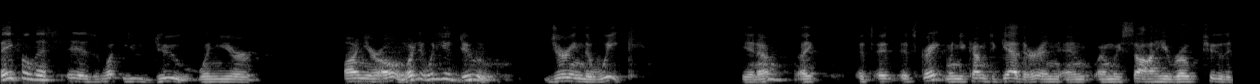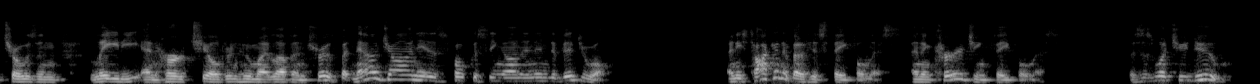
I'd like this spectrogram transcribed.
faithfulness is what you do when you're on your own. What, what do you do during the week? You know, like it's it, it's great when you come together and and when we saw he wrote to the chosen lady and her children whom i love in truth but now john is focusing on an individual and he's talking about his faithfulness and encouraging faithfulness this is what you do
